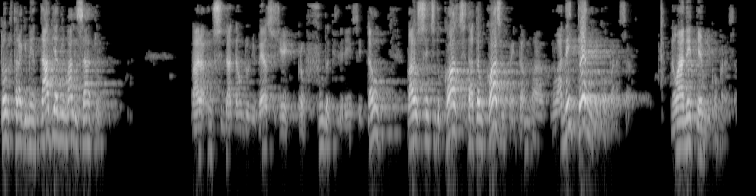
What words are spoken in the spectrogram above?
todo fragmentado e animalizado, para um cidadão do universo de profunda diferença. Então, para o sentido cósmico, cidadão cósmico, então não há, não há nem termo de comparação. Não há nem termo de comparação.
